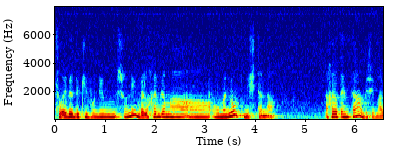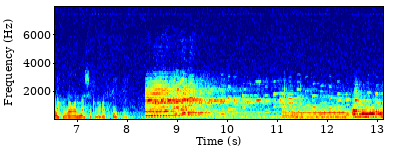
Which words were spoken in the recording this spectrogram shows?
צועדת בכיוונים שונים, ולכן גם האומנות משתנה. אחרת אין טעם בשביל מה לחזור על מה שכבר עשיתי. התחלת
